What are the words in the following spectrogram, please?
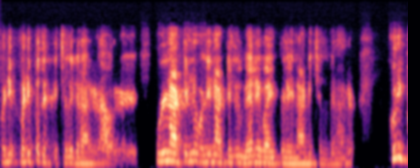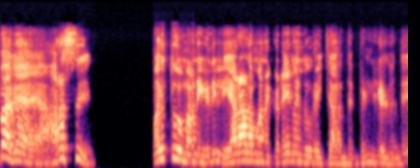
படி படிப்பதற்கு செல்கிறார்கள் அவர்கள். உள்நாட்டிலும் வெளிநாட்டிலும் வேலை வாய்ப்புகளை நாடி செல்கிறார்கள். குறிப்பாக அரசு மருத்துவமனைகளில் ஏராளமான கடைநல்லூரை சார்ந்த பெண்கள் வந்து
